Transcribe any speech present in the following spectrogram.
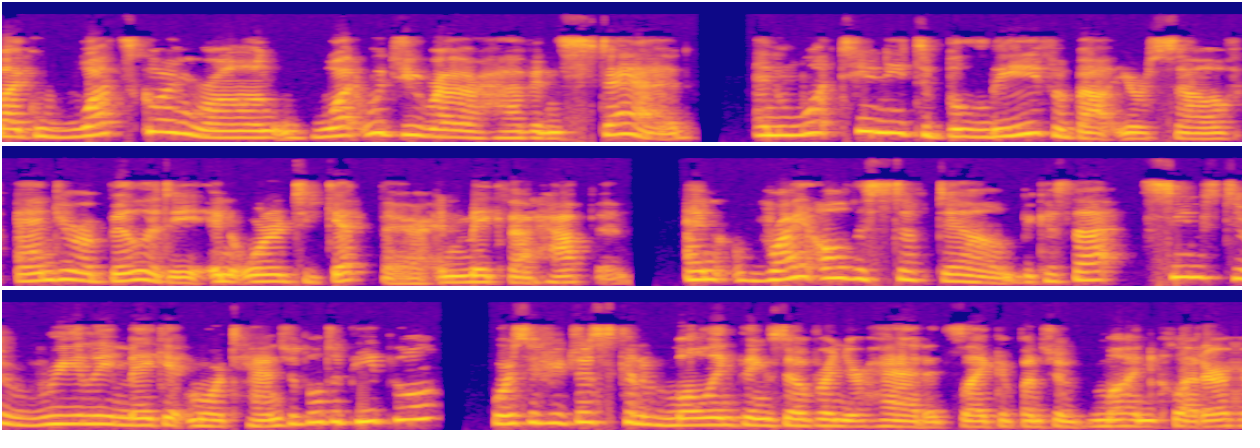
Like, what's going wrong? What would you rather have instead? And what do you need to believe about yourself and your ability in order to get there and make that happen? And write all this stuff down because that seems to really make it more tangible to people course, if you're just kind of mulling things over in your head, it's like a bunch of mind clutter.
